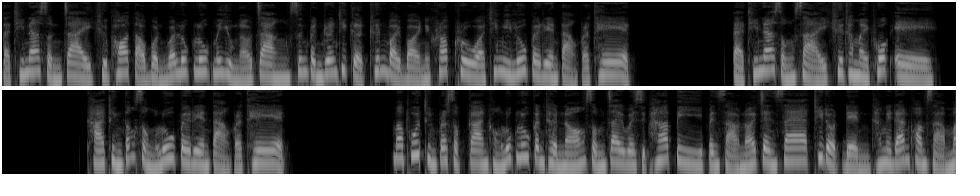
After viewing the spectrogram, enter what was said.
แต่ที่น่าสนใจคือพ่อเต๋าบ่นว่าลูกๆ ไม่อยู่เหงาจัง ซึ่งเป็นเรื่องที่เกิดขึ้นบ่อยๆ ในครอบครัวที่มีลูกไปเรียนต่างประเทศ แต่ที่น่าสงสัยคือทำไมพวกเอขาถึงต้องส่งลูกไปเรียนต่างประเทศ มาพูดถึงประสบการณ์ของลูกๆกันเถอะน้องสมใจวัย 15 ปี เป็นสาวน้อยเจนแซดที่โดดเด่นทั้งในด้านความสาม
